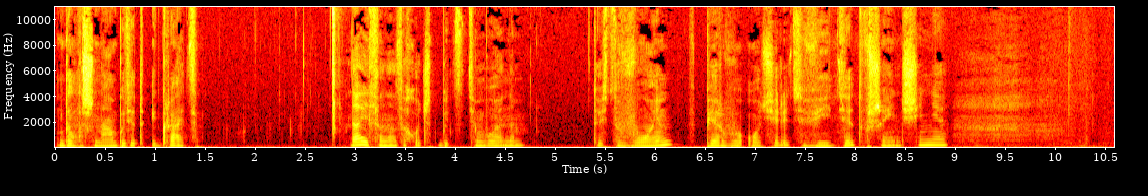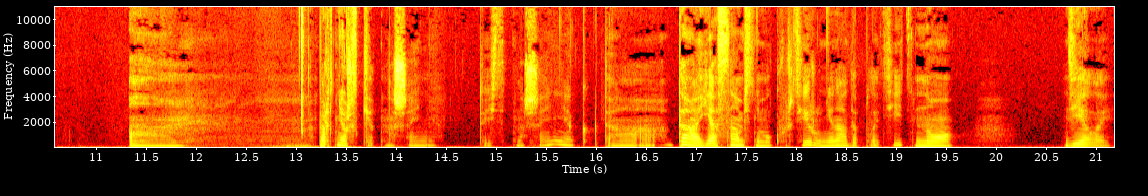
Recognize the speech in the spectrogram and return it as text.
должна будет играть. Да, если она захочет быть этим воином. То есть воин в первую очередь видит в женщине партнерские отношения. То есть отношения, когда... Да, я сам сниму квартиру, не надо платить, но делай.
